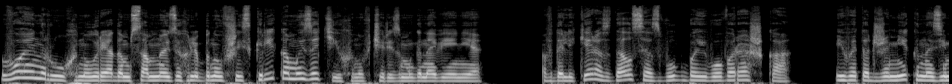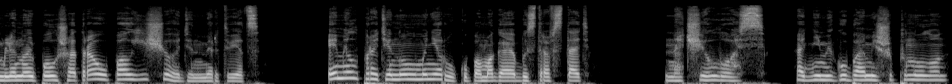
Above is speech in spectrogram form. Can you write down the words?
Воин рухнул рядом со мной, захлебнувшись криком и затихнув через мгновение. Вдалеке раздался звук боевого рожка — и в этот же миг на земляной пол шатра упал еще один мертвец. Эмил протянул мне руку, помогая быстро встать. «Началось!» — одними губами шепнул он.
